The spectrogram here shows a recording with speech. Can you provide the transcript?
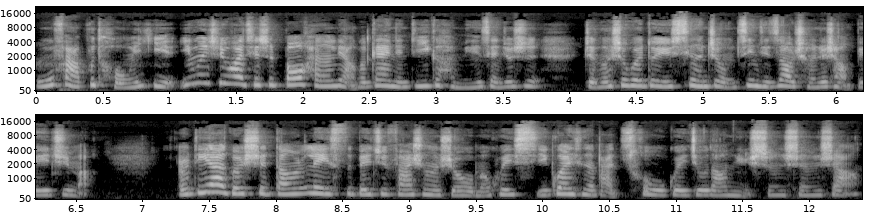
无法不同意，因为这句话其实包含了两个概念。第一个很明显就是整个社会对于性的这种禁忌造成这场悲剧嘛，而第二个是当类似悲剧发生的时候，我们会习惯性的把错误归咎到女生身上。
